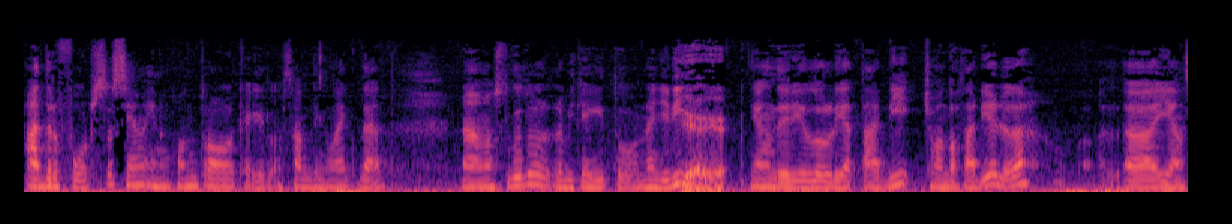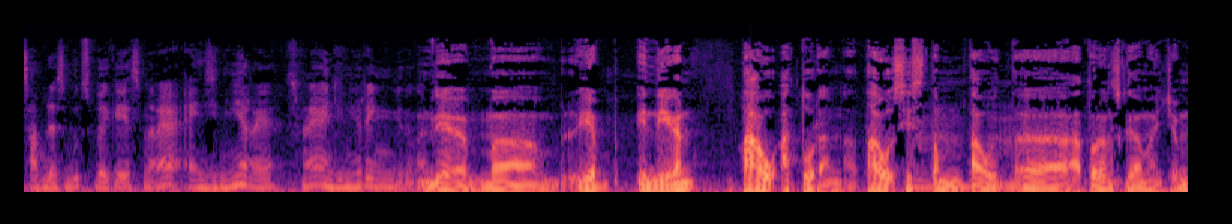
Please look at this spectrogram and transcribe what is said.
other forces yang in control kayak gitu, something like that. Nah, maksud gue tuh lebih kayak gitu. Nah, jadi Iya, iya. yang dari lo lihat tadi, contoh tadi adalah eh, yang Sabda sebut sebagai sebenarnya engineer ya, sebenarnya engineering gitu kan. Ya, me- ya intinya kan tahu aturan, tahu sistem, tahu eh, aturan segala macam,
